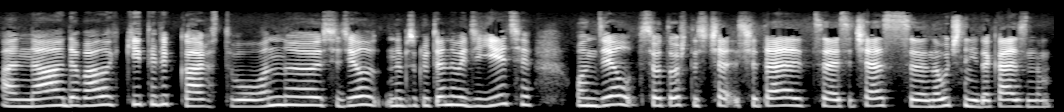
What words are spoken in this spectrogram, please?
она давала какие-то лекарства, он э, сидел на безглютеновой диете, он делал все то, что считается сейчас э, научно недоказанным.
